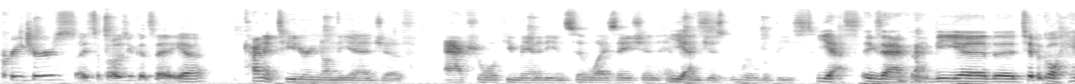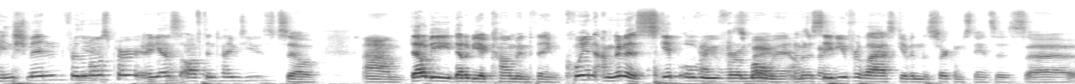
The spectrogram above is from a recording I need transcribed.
creatures, I suppose you could say. Yeah. Kind of teetering on the edge of actual humanity and civilization, and then Yes. just wildebeest. Yes, exactly. the uh, the typical henchman for the Yeah. most part, I guess, oftentimes used. So um, that'll be that'll be a common thing. Quinn, I'm gonna skip over you for a fair. moment. I'm gonna That's save you for last, given the circumstances. Uh,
